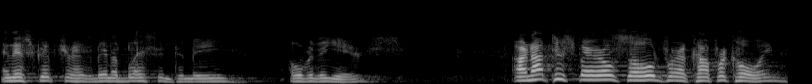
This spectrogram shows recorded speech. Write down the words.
And this scripture has been a blessing to me over the years. Are not two sparrows sold for a copper coin?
